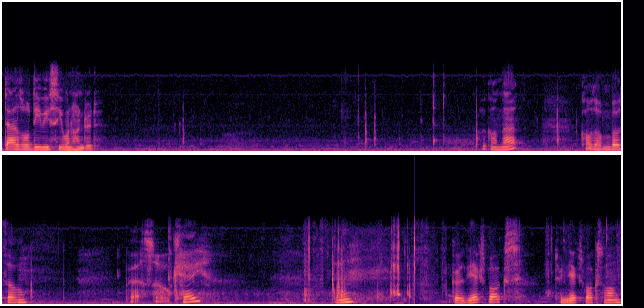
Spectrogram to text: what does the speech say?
Dazzle DVC 100. Click on that. Comes up on both of them. Press OK. Then go to the Xbox, turn the Xbox on.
